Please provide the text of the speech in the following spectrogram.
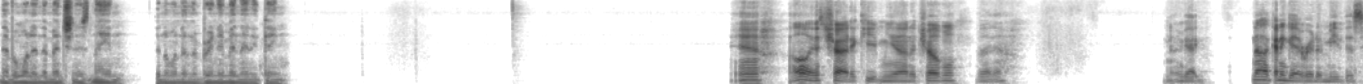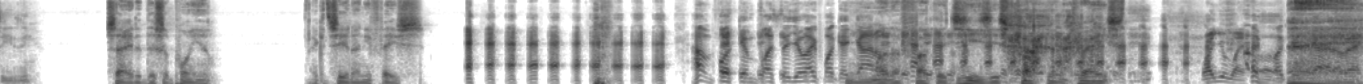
Never wanted to mention his name. Didn't want him to bring him in anything. Yeah, always try to keep me out of trouble, but uh, you know, got, not gonna get rid of me this easy. Sorry to disappoint you. I can see it on your face. I'm fucking busting you. I You fucking got him. motherfucker. Jesus fucking Christ. Why you I laughing? fucking got him. man.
